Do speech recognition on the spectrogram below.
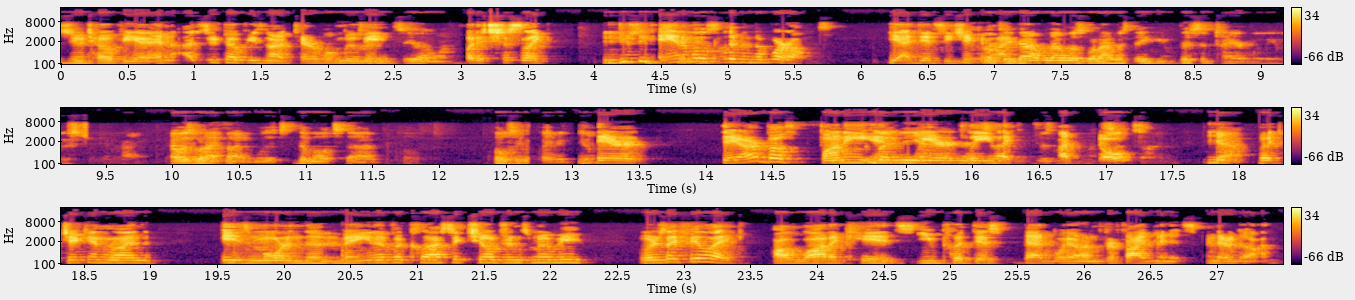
Zootopia, and uh, Zootopia is not a terrible movie, see that one. but it's just like Did you see animals Chicken live in the world. Yeah, I did see Chicken Run? Okay, Run. that, that was what I was thinking of this entire movie was Chicken Run. That was what I thought it was the most uh, close- closely related to. They're they are both funny But, and yeah, weirdly like just not much adult. Yeah, but Chicken Run is more in the vein of a classic children's movie. Whereas I feel like a lot of kids, you put this bad boy on for five minutes and they're gone.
